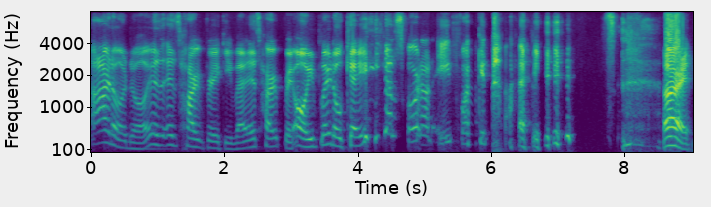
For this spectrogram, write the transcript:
I don't know. It's, it's heartbreaking, man. It's heartbreaking. Oh, he played okay. He got scored on eight fucking times. All right.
